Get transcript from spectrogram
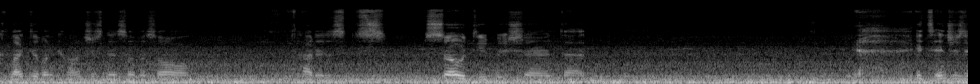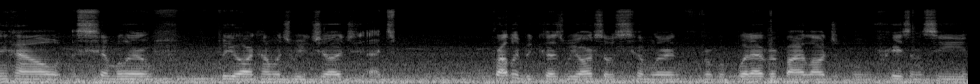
collective unconsciousness of us all that is so deeply shared that it's interesting how similar we are and how much we judge. It's probably because we are so similar and for whatever biological reason see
